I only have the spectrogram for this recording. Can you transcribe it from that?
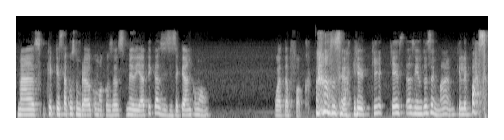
más, que, que, está acostumbrado como a cosas mediáticas y si se quedan como, what the fuck, o sea, ¿qué, ¿qué, qué, está haciendo ese man? ¿Qué le pasa?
